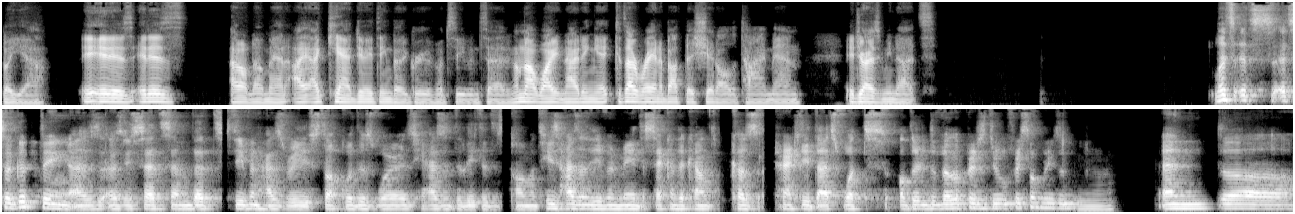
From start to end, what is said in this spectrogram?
but yeah, it, it is. It is. I don't know, man. I I can't do anything but agree with what Steven said, and I'm not white knighting it because I ran about this shit all the time, man. It drives me nuts. It's it's it's a good thing, as as you said, Sam, that Steven has really stuck with his words. He hasn't deleted his comment. He hasn't even made a second account because apparently that's what other developers do for some reason. Mm, And uh,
